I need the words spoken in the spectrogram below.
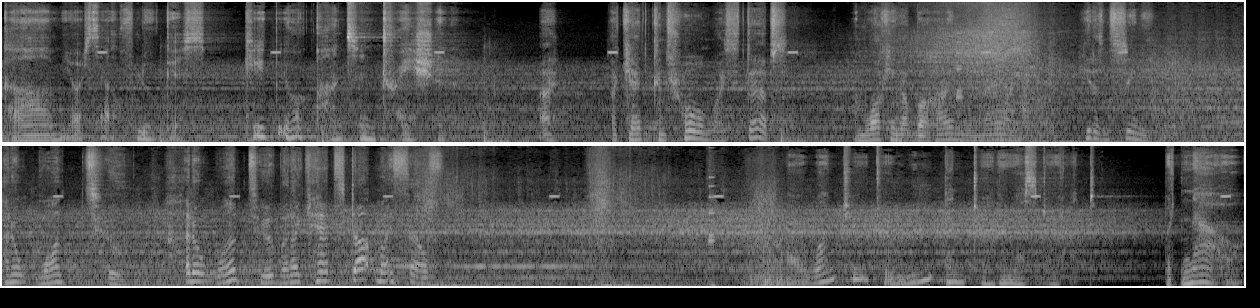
Calm yourself, Lucas. Keep your concentration. I... I can't control my steps. I'm walking up behind the man. He doesn't see me. I don't want to. I don't want to, but I can't stop myself. I want you to re-enter the restaurant. But now,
